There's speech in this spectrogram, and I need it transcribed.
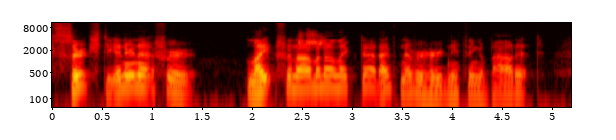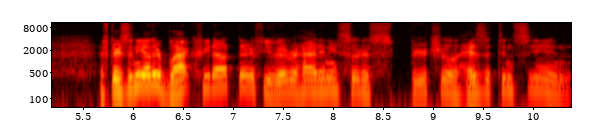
searched the internet for light phenomena like that. I've never heard anything about it. If there's any other Blackfeet out there, if you've ever had any sort of spiritual hesitancy and,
